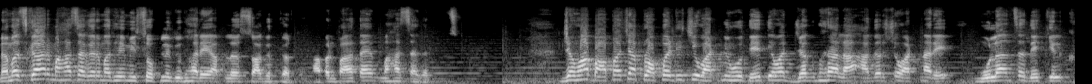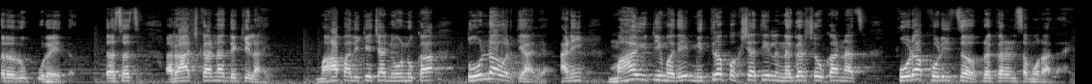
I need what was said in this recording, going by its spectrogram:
नमस्कार महासागरमध्ये मी स्वप्नील दुधारे आपलं स्वागत करतो. आपण पाहताय महासागर जेव्हा बापाच्या प्रॉपर्टीची वाटणी होते तेव्हा जगभराला आदर्श वाटणारे मुलांचं देखील खरं रूप पुढे येतं. तसंच राजकारणात देखील आहे. महापालिकेच्या निवडणुका तोंडावरती आल्या आणि महायुतीमध्ये मित्र पक्षातील नगरसेवकांनाच फोडाफोडीचं प्रकरण समोर आलं आहे.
